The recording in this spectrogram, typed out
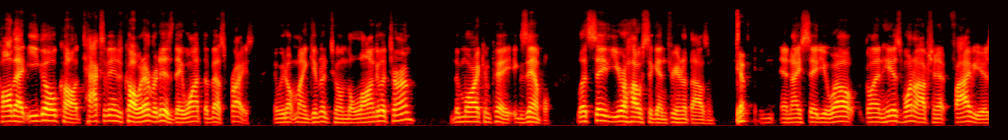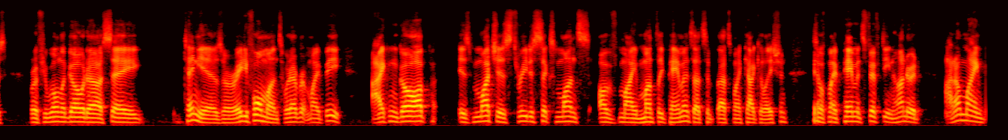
Call that ego, call it tax advantage, call whatever it is. They want the best price. And we don't mind giving it to them. The longer the term, the more I can pay. Example, let's say your house again, 300,000. Yep. And, and I say to you, well, Glenn, here's one option at five years. But if you're willing to go to say 10 years or 84 months, whatever it might be, I can go up as much as three to six months of my monthly payments. That's that's my calculation. So if my payment's 1500, I don't mind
